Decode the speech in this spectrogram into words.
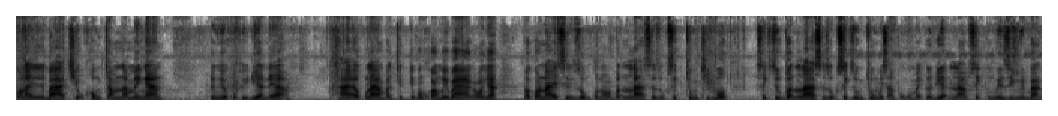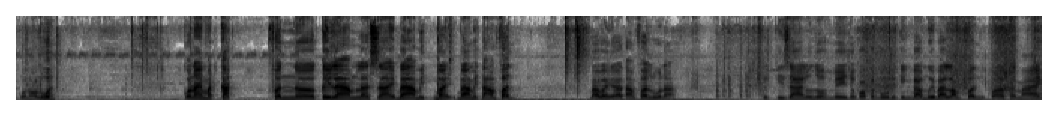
Con này thì 3 triệu 050 ngàn. Thương hiệu của Thụy Điển đấy ạ. Hai ốc lam và trực tiếp bằng khóa 13 các bác nhé và con này sử dụng của nó vẫn là sử dụng xích chung 91 xích vẫn là sử dụng xích dùng chung với sản phẩm của máy cơ điện, làm xích nguyên zin nguyên bản của nó luôn. Con này mặt cắt, phần ờ, cây lam là dài 37 38 phân. 37 38 à, phân luôn ạ. Cực kỳ dài luôn rồi, về cho có cắt gỗ đường kính 30 35 phân thì quá là thoải mái.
